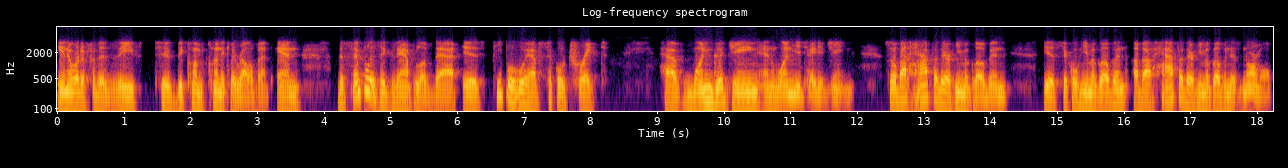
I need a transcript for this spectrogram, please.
in order for the disease to become clinically relevant. And the simplest example of that is people who have sickle trait have one good gene and one mutated gene. So about half of their hemoglobin is sickle hemoglobin, about half of their hemoglobin is normal.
